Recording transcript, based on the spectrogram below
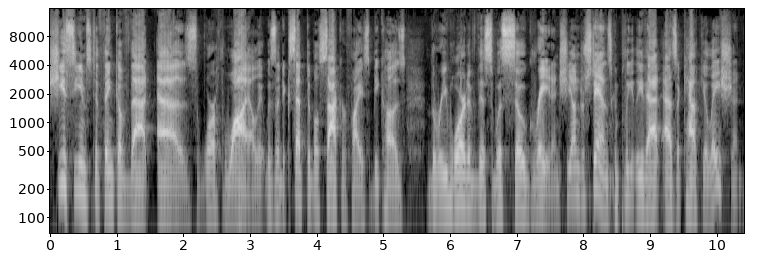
she seems to think of that as worthwhile. It was an acceptable sacrifice because the reward of this was so great, and she understands completely that as a calculation.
